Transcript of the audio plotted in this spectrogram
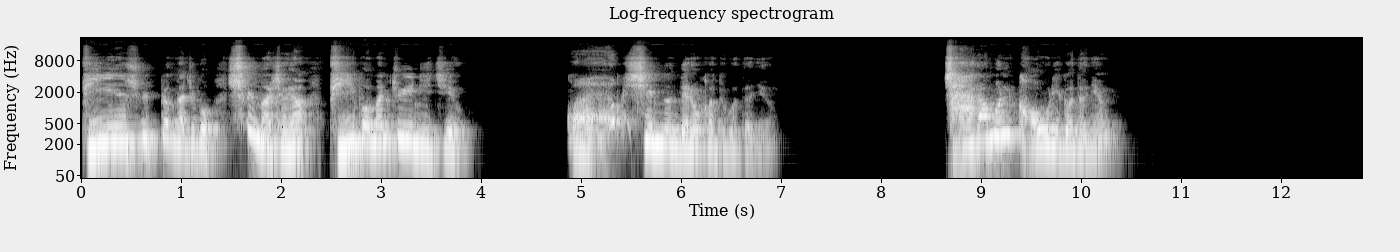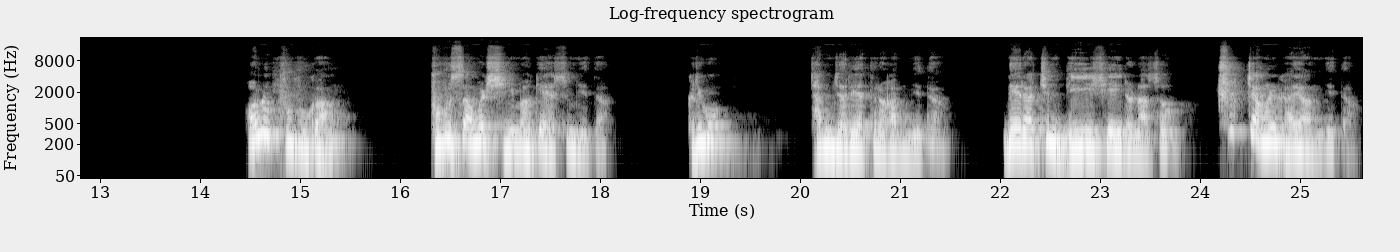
빈 술병 가지고 술 마셔야 비범한 주인이지요. 꼭 씹는 대로 거두거든요. 사람은 거울이거든요. 어느 부부가 부부싸움을 심하게 했습니다. 그리고 잠자리에 들어갑니다. 내일 아침 4시에 일어나서 출장을 가야 합니다.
